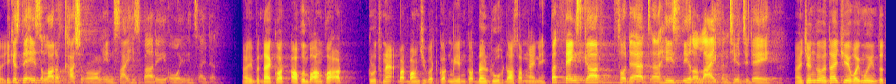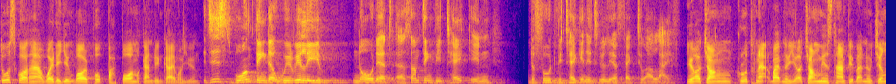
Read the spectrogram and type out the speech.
តី because there is a lot of cholesterol inside his body or inside that. ហើយប៉ុន្តែគាត់អរគុណព្រះអង្គគាត់អត់គ្រោះថ្នាក់បាត់បង់ជីវិតគាត់មានគាត់នៅរស់ដល់សប្តាហ៍ថ្ងៃនេះ But thanks God for that. Uh, he's still alive until today. ហើយអញ្ចឹងក៏ប៉ុន្តែជាអ្វីមួយខ្ញុំទទួលស្គាល់ថាអ្វីដែលយើងបរិភោគប៉ះពាល់មកកាន់រាងកាយរបស់យើង It is one thing that we really know that uh, something we take in, the food we take in, it really affect to our life. យើងអត់ចង់គ្រោះថ្នាក់បែបនេះយើងអត់ចង់មានស្ថានភាពបែបនេះអញ្ចឹង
